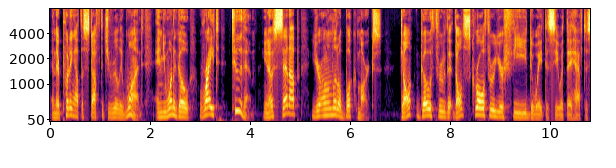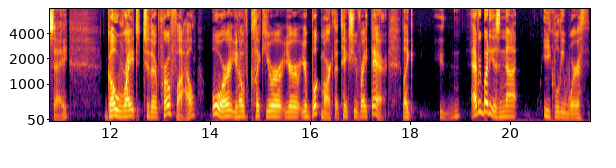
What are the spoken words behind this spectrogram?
and they're putting out the stuff that you really want. And you want to go right to them. You know, set up your own little bookmarks. Don't go through the don't scroll through your feed to wait to see what they have to say. Go right to their profile or, you know, click your your your bookmark that takes you right there. Like everybody is not equally worth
